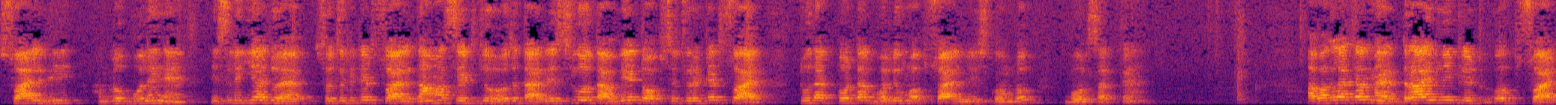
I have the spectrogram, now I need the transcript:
सॉइल भी हम लोग बोलेंगे। इसलिए यह जो है सेचुरेटेड सॉइल गामा सेट जो हो जाता है रेशियो होता है weight of saturated soil to the total volume of soil भी इसको हम लोग बोल सकते हैं। अब अगला टर्म है ड्राई यूनिट ऑफ़ सॉइल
